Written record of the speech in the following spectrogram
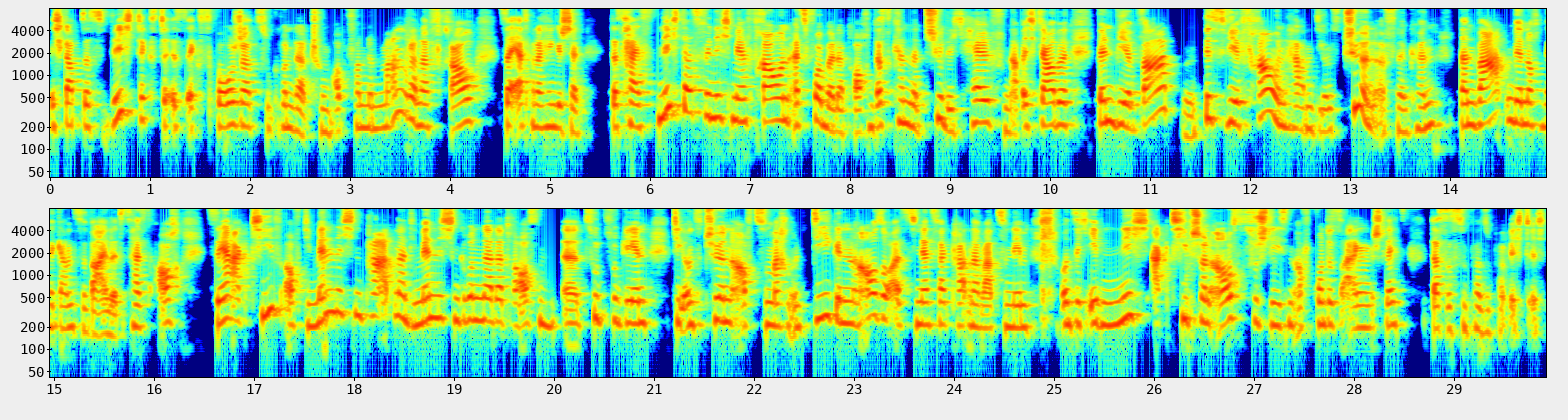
Ich glaube, das Wichtigste ist Exposure zu Gründertum. Ob von einem Mann oder einer Frau, sei erstmal dahingestellt. Das heißt nicht, dass wir nicht mehr Frauen als Vorbilder brauchen. Das kann natürlich helfen. Aber ich glaube, wenn wir warten, bis wir Frauen haben, die uns Türen öffnen können, dann warten wir noch eine ganze Weile. Das heißt auch sehr aktiv auf die männlichen Partner, die männlichen Gründer da draußen äh, zuzugehen, die uns Türen aufzumachen und die genauso als die Netzwerkpartner wahrzunehmen und sich eben nicht aktiv schon auszuschließen aufgrund des eigenen Geschlechts. Das ist super, super wichtig.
